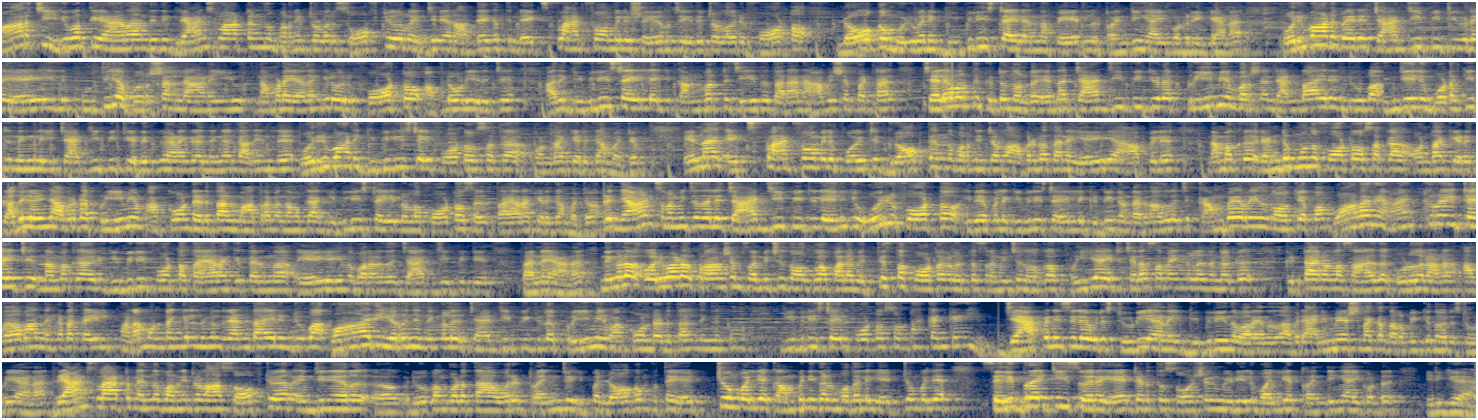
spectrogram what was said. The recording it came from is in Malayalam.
മാർച്ച് ഇരുപത്തി ആറാം തീയതി ഗ്രാൻഡ് സ്ലാട്ടൺ എന്ന് പറഞ്ഞിട്ടുള്ള ഒരു സോഫ്റ്റ്വെയർ എഞ്ചിനീയർ അദ്ദേഹത്തിന്റെ എക്സ് പ്ലാറ്റ്ഫോമിൽ ഷെയർ ചെയ്തിട്ടുള്ള ഒരു ഫോട്ടോ ലോകം മുഴുവനും ഗിബിലി സ്റ്റൈൽ എന്ന പേരിൽ ട്രെൻഡിങ് ആയിക്കൊണ്ടിരിക്കുകയാണ്. ഒരുപാട് പേര് ചാറ്റ് ജി പി ടിയുടെ എ ഐയിൽ പുതിയ വെർഷനിലാണ് ഈ നമ്മുടെ ഏതെങ്കിലും ഒരു ഫോട്ടോ അപ്ലോഡ് ചെയ്തിട്ട് അത് ഗിബിലി സ്റ്റൈലിലേക്ക് കൺവെർട്ട് ചെയ്ത് തരാൻ ആവശ്യപ്പെട്ടാൽ ചിലവർക്ക് കിട്ടുന്നുണ്ട്. എന്നാൽ ചാറ്റ് ജി പി ടിയുടെ പ്രീമിയം വെർഷൻ രണ്ടായിരം രൂപ ഇന്ത്യയിൽ മുടക്കിയിട്ട് നിങ്ങൾ ഈ ചാറ്റ് ജി പി ടി എടുക്കുകയാണെങ്കിൽ നിങ്ങൾക്ക് അതിന്റെ ഒരുപാട് ഗിബിലി സ്റ്റൈൽ ഫോട്ടോസ് ഒക്കെ ഉണ്ടാക്കിയെടുക്കാൻ പറ്റും. എന്നാൽ എക്സ് പ്ലാറ്റ്ഫോമിൽ പോയിട്ട് ഗ്രോക്ക് എന്ന് പറഞ്ഞിട്ടുള്ള അവരുടെ തന്നെ എ ആപ്പിൽ നമുക്ക് രണ്ട് മൂന്ന് ഫോട്ടോസ് ഒക്കെ എടുക്കുക അത് കഴിഞ്ഞ് അവരുടെ പ്രീമിയം അക്കൗണ്ട് എടുത്താൽ മാത്രമേ നമുക്ക് ആ ഗിബിലി സ്റ്റൈലിലുള്ള ഫോട്ടോസ് തയ്യാറാക്കി എടുക്കാൻ പറ്റൂ. ഞാൻ ശ്രമിച്ചതിൽ ചാറ്റ് ജി പി എനിക്ക് ഒരു ഫോട്ടോ ഇതേപോലെ ഗിബിലി സ്റ്റൈലിൽ കിട്ടിയിട്ടുണ്ടായിരുന്നു. അത് വെച്ച് കമ്പയർ ചെയ്ത് നോക്കിയപ്പോൾ വളരെ ആക്യുറേറ്റ് ആയിട്ട് നമുക്ക് ഒരു ഗിബിലി ഫോട്ടോ തയ്യാറാക്കി തരുന്ന എ എന്ന് പറയുന്നത് ചാറ്റ് ജി പി ടി തന്നെയാണ്. നിങ്ങൾ ഒരുപാട് പ്രാവശ്യം ശ്രമിച്ചു നോക്കുക പല വ്യത്യസ്ത ഫോട്ടോകൾ ഇട്ട് ശ്രമിച്ചു നോക്കുക. ഫ്രീ ആയിട്ട് ചില സമയങ്ങളിൽ നിങ്ങൾക്ക് കിട്ടാനുള്ള സാധ്യത കൂടുതലാണ്. അഥവാ നിങ്ങളുടെ കയ്യിൽ പണമുണ്ടെങ്കിൽ നിങ്ങൾ രണ്ടായിരം രൂപ വാരി എറിഞ്ഞ് നിങ്ങൾ ചാറ്റ് ജി പി ടിയുടെ പ്രീമിയം അക്കൗണ്ട് എടുത്താൽ നിങ്ങൾക്ക് ഗിബിലി സ്റ്റൈൽ ഫോട്ടോസ് ഉണ്ടാക്കാൻ കഴിയും. ജാപ്പനീസിലെ ഒരു സ്റ്റുഡിയോ ആണ് ഈ ഗിബിലി എന്ന് പറയുന്നത്. അവർ അനിമേഷൻ ഒക്കെ നിർമ്മിക്കുന്ന ഒരു സ്റ്റുഡിയോ ആണ്. ഗ്രാൻഡ് സ്ലാട്ടൺ എന്ന് പറഞ്ഞിട്ടുള്ള ആ സോഫ്റ്റ്വെയർ എഞ്ചിനീയർ രൂപം കൊടുത്ത ആ ഒരു ട്രെൻഡ് ഇപ്പൊ ലോകത്തെ ഏറ്റവും വലിയ കമ്പനികൾ മുതൽ ഏറ്റവും വലിയ സെലിബ്രിറ്റീസ് വരെ ഏറ്റെടുത്ത് സോഷ്യൽ മീഡിയയിൽ വലിയ ട്രെൻഡിങ് ആയിക്കൊണ്ട് ഇരിക്കുകയാണ്.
